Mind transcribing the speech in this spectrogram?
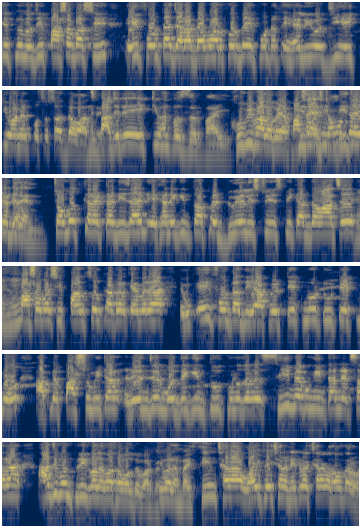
টেকনোলজি পাশাপাশি এই ফোনটা যারা ব্যবহার করবে এই ফোনটাতে হেলিও জি এইটটি ওয়ানের প্রসেসর দেওয়া আছে। বাজেটে এইটটি ওয়ান প্রসেসর ভাই। খুবই ভালো ভাইয়া পাশাপাশি চমৎকার একটা ডিজাইন চমৎকার একটা ডিজাইন এখানে কিন্তু আপনার ডুয়েল স্পিকার দেওয়া আছে। পাশাপাশি পাঁচশোল কাটার ক্যামেরা এবং এই ফোনটা দিয়ে আপনি টেকনো টু টেকনো আপনি পাঁচশো মিটার রেঞ্জের মধ্যে কিন্তু কোনো ধরনের সিম এবং ইন্টারনেট ছাড়া আজীবন ফ্রি কলে কথা বলতে পারবেন। কি বলেন ভাই? সিম ছাড়া ওয়াইফাই ছাড়া নেটওয়ার্ক ছাড়া কথা বলতে পারব?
